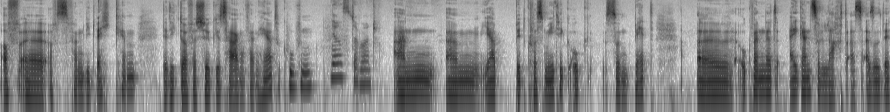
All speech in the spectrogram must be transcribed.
auf, äh, aufs von Wied wegkämm, der ich da verschicke Sagen von Herr zu kufen Ja, stimmt. an ähm, ja mit Kosmetik auch so ein Bett äh, auch wenn das ganz so lacht ist. Also das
